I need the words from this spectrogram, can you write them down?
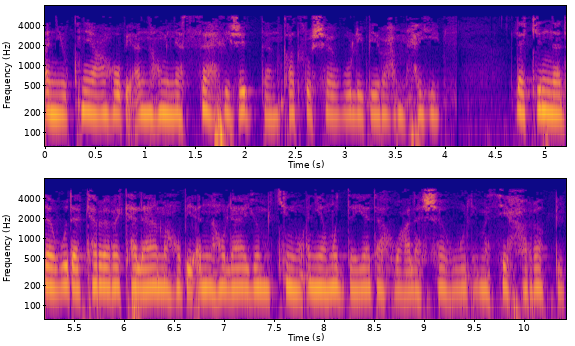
أن يقنعه بأنه من السهل جدا قتل شاول برمحه. لكن داود كرر كلامه بأنه لا يمكن أن يمد يده على شاول مسيح الرب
